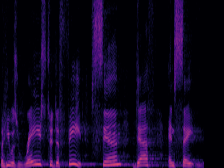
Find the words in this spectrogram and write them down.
but he was raised to defeat sin, death, and Satan.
